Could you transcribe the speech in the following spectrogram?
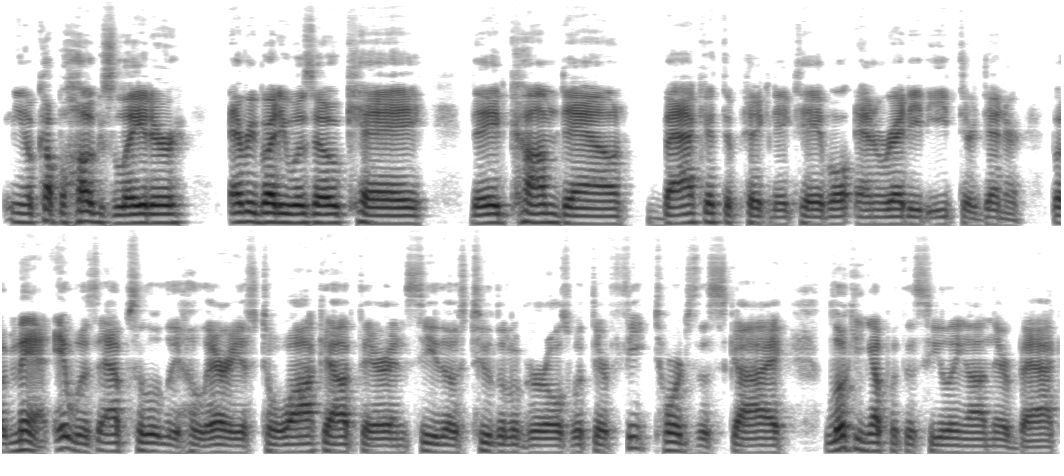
you know, a couple hugs later, everybody was okay. They'd calmed down back at the picnic table and ready to eat their dinner. But man, it was absolutely hilarious to walk out there and see those two little girls with their feet towards the sky, looking up at the ceiling on their back,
